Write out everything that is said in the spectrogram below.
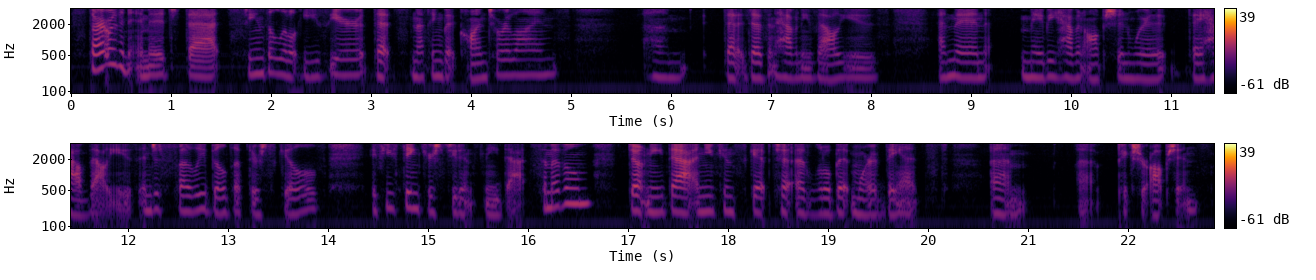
Start with an image that seems a little easier, that's nothing but contour lines, um, that it doesn't have any values, and then maybe have an option where they have values and just slowly build up their skills if you think your students need that. Some of them don't need that, and you can skip to a little bit more advanced um, uh, picture options.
